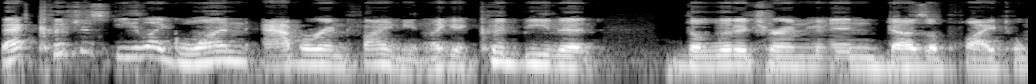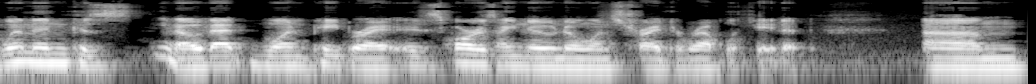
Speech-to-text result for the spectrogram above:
that could just be like one aberrant finding. Like it could be that the literature in men does apply to women because you know that one paper, as far as I know, no one's tried to replicate it. Um,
